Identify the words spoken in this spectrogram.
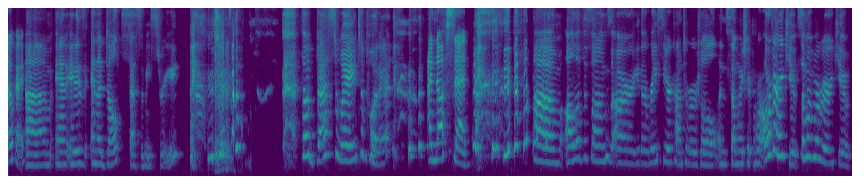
Okay. Um, and it is an adult Sesame Street. The best way to put it. Enough said. um, all of the songs are either racy or controversial in some way, shape, or form, or very cute. Some of them are very cute.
